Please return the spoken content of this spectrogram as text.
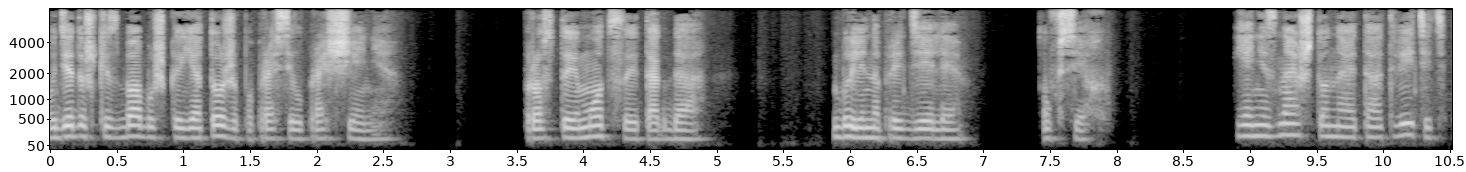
У дедушки с бабушкой я тоже попросил прощения. Просто эмоции тогда были на пределе у всех. Я не знаю, что на это ответить,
